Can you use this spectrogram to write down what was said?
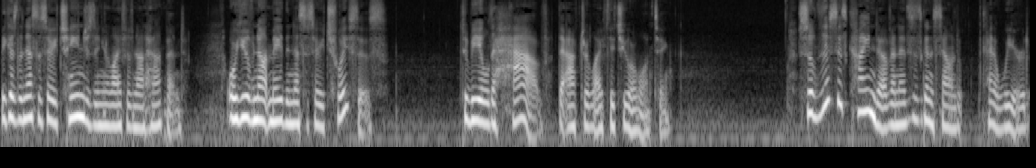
because the necessary changes in your life have not happened, or you have not made the necessary choices to be able to have the afterlife that you are wanting. So, this is kind of, and this is going to sound kind of weird,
